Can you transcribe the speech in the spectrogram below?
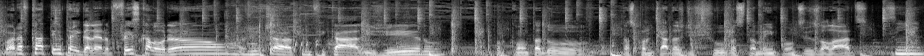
Agora ficar atento aí, galera. Fez calorão, a gente já tem que ficar ligeiro por conta do, das pancadas de chuvas também em pontos isolados. Sim.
